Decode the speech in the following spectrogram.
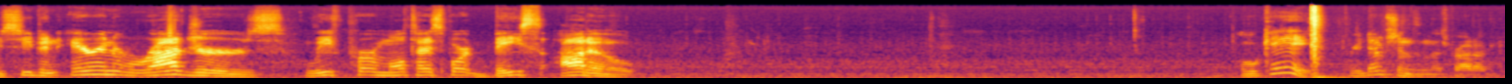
Received an Aaron Rodgers Leaf Pearl Multisport Base Auto. Okay, redemptions in this product.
